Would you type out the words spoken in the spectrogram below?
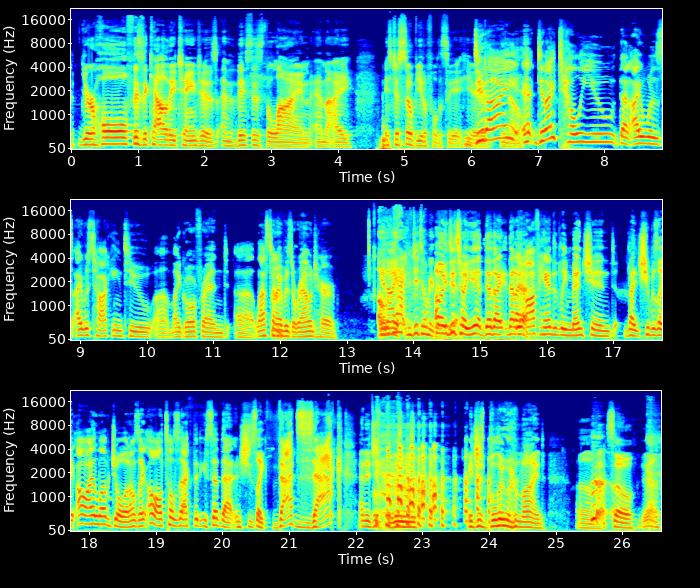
your whole physicality changes, and this is the line, and I. It's just so beautiful to see it here. Did you I know? uh, did I tell you that I was I was talking to uh, my girlfriend uh, last time I was around her? Oh and I- yeah, you did tell me this. Oh, I did yeah. tell you yeah, that I that I offhandedly mentioned like she was like, "Oh, I love Joel," and I was like, "Oh, I'll tell Zach that you said that," and she's like, "That's Zach," and it just blew it just blew her mind. Um, so yeah, so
